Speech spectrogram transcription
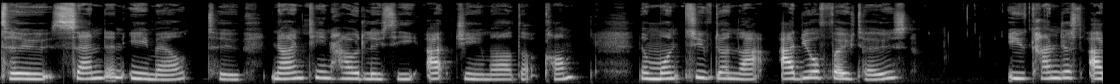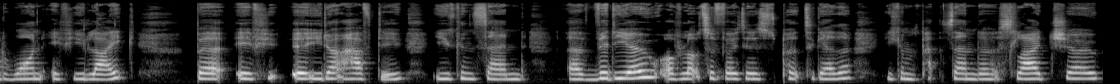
to send an email to 19howardlucy at gmail.com. Then, once you've done that, add your photos. You can just add one if you like, but if you, uh, you don't have to, you can send a video of lots of photos put together. You can p- send a slideshow,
